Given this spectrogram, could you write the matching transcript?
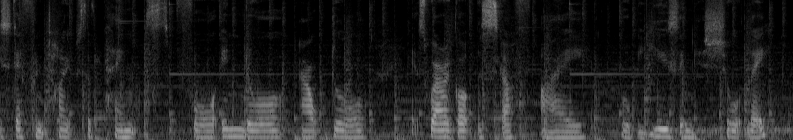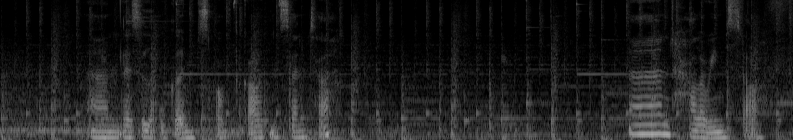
These different types of paints for indoor, outdoor. It's where I got the stuff I will be using shortly. Um, there's a little glimpse of the garden centre. And Halloween stuff.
